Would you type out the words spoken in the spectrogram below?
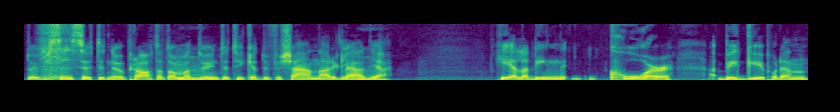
du har ju precis suttit nu och pratat om Mm. att du inte tycker att du förtjänar glädje. Mm. Hela din core bygger ju på den.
